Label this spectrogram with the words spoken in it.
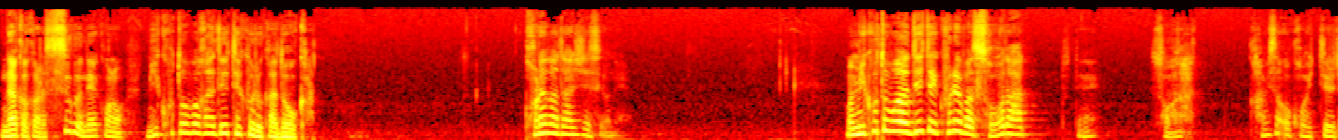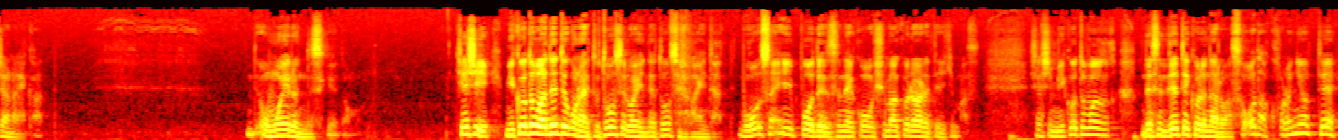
中からすぐねこの御言葉が出てくるかどうか。これが大事ですよね、まあ、御言葉が出てくればそうだってね。そうだ。神様はこう言ってるじゃないか。思えるんですけれどもしかし御言葉が出てこないとどうすればいいんだどうすればいいんだ防戦一方でですねこうしまくられていきますしかし、御言葉がですね、出てくるならば、そうだ、これによって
